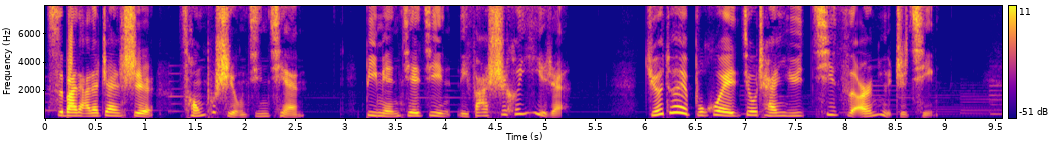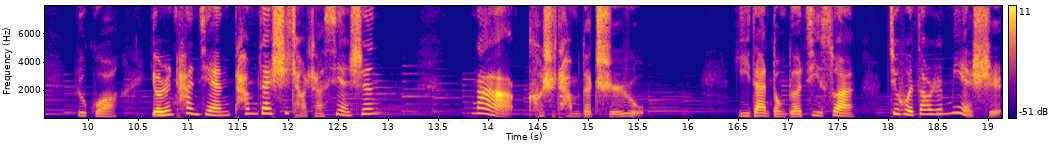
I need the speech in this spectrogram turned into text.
斯巴达的战士从不使用金钱，避免接近理发师和艺人，绝对不会纠缠于妻子儿女之情。如果有人看见他们在市场上现身，那可是他们的耻辱。一旦懂得计算，就会遭人蔑视，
